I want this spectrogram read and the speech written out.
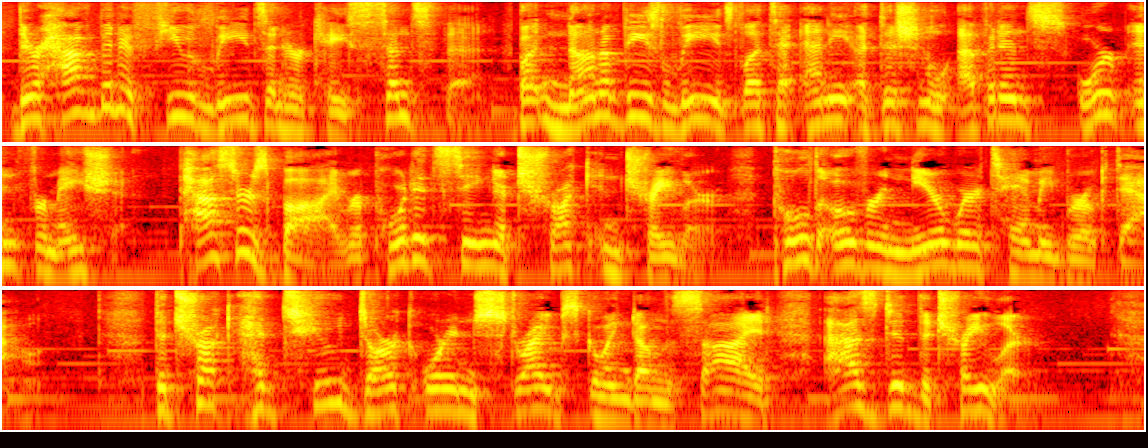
There have been a few leads in her case since then, but none of these leads led to any additional evidence or information. Passers-by reported seeing a truck and trailer pulled over near where Tammy broke down. The truck had two dark orange stripes going down the side, as did the trailer.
